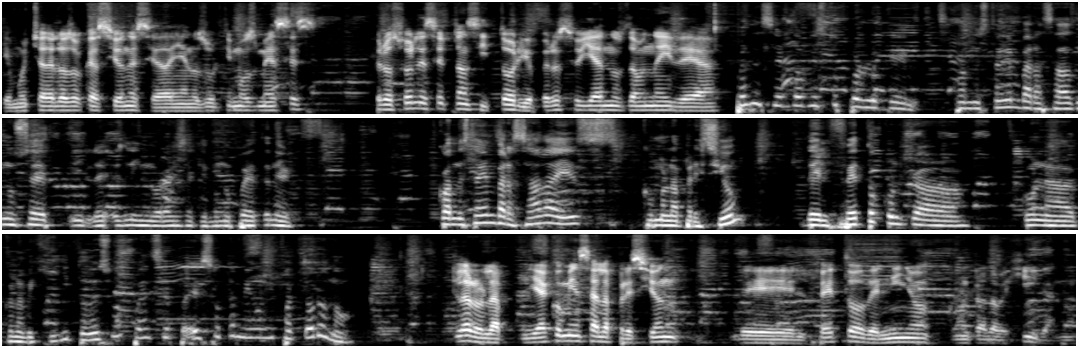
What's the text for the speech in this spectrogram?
Que muchas de las ocasiones se dañan en los últimos meses, pero suele ser transitorio, pero eso ya nos da una idea. Puede ser todo esto por lo que cuando están embarazadas, no sé, es la ignorancia que uno puede tener. Cuando está embarazada es como la presión del feto contra con la, con la vejiga y todo eso. ¿Puede ser eso también un factor o no? Claro, la- ya comienza la presión del feto, del niño contra la vejiga, ¿no?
